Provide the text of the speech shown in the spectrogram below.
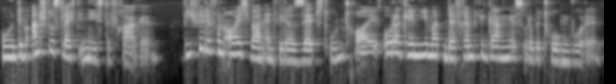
Und im Anschluss gleich die nächste Frage. Wie viele von euch waren entweder selbst untreu oder kennen jemanden, der fremdgegangen ist oder betrogen wurde?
